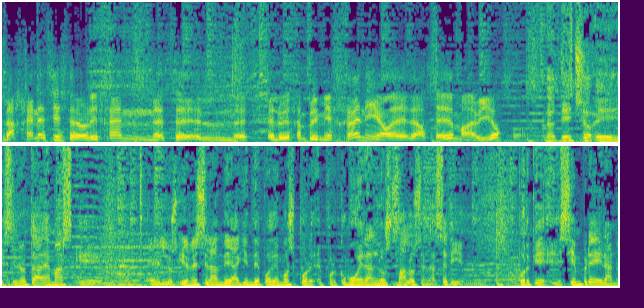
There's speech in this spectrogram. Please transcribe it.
la génesis, el origen, es el, el origen primigenio de, de la serie es maravilloso. No, de hecho, eh, se nota además que eh, los guiones eran de alguien de Podemos por, por cómo eran los malos en la serie. Porque eh, siempre eran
